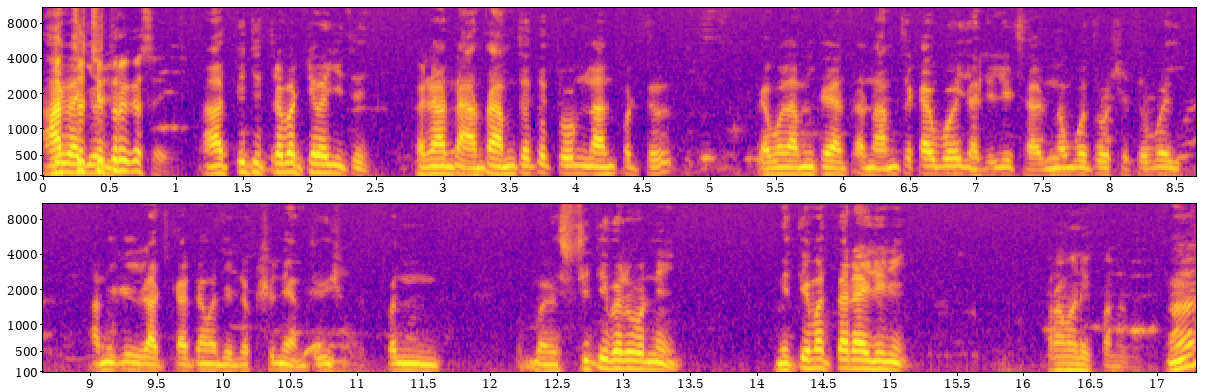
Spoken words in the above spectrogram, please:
आजचं चित्र कसं आहे? आजचे चित्र बट्टेबाजीच आहे. कारण आता आता आमचं तर तोंड लहान पडतं. त्यामुळे आम्ही काय आता आमचं काय वय झालेले नव्वद वर्षाचं वय. आम्ही काही राजकारणामध्ये लक्ष नाही. आमच्या विषयी पण ब- स्थिती बरोबर नाही. नीतिमत्ता राहिली नाही. प्रामाणिकपणाने हं?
